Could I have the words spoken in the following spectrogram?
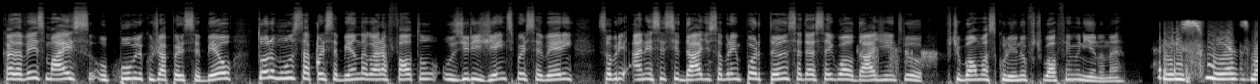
Cada vez mais o público já percebeu, todo mundo está percebendo, agora faltam os dirigentes perceberem sobre a necessidade, sobre a importância dessa igualdade entre o futebol masculino e o futebol feminino, né? É isso mesmo.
